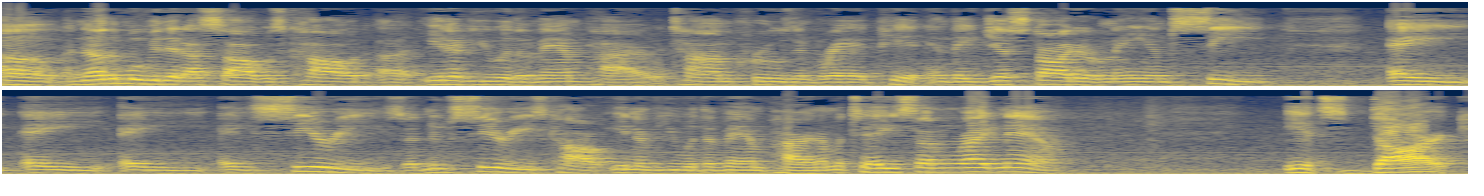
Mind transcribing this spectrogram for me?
Um, another movie that I saw was called uh, Interview with a Vampire with Tom Cruise and Brad Pitt, and they just started on AMC a a a a series, a new series called Interview with a Vampire. And I'm gonna tell you something right now. It's dark,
